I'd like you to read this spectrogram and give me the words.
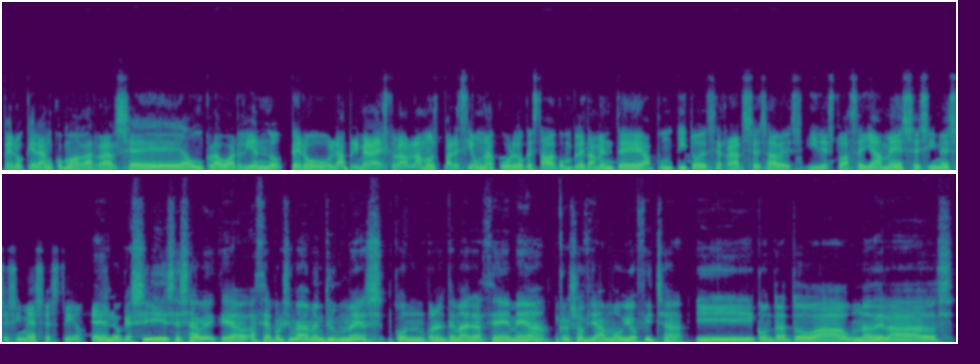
pero que eran como agarrarse a un clavo ardiendo. Pero la primera vez que lo hablamos parecía un acuerdo que estaba completamente a puntito de cerrarse, ¿sabes? Y de esto hace ya meses y meses y meses, tío. Eh, lo que sí se sabe, que hace aproximadamente un mes, con, con el tema de la CMA, Microsoft ya movió ficha y contrató a una de las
